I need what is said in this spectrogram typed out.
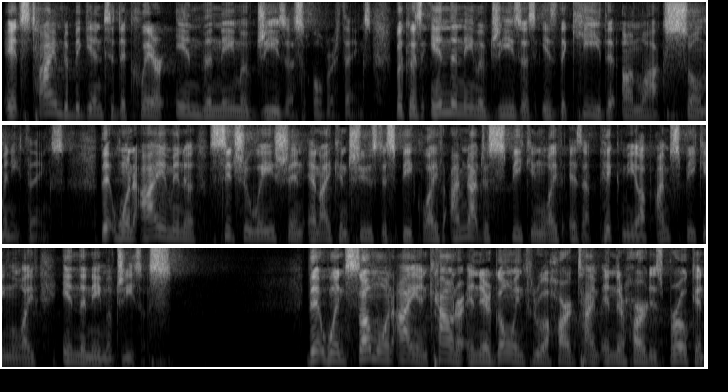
It's time to begin to declare in the name of Jesus over things. Because in the name of Jesus is the key that unlocks so many things. That when I am in a situation and I can choose to speak life, I'm not just speaking life as a pick me up, I'm speaking life in the name of Jesus. That when someone I encounter and they're going through a hard time and their heart is broken,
